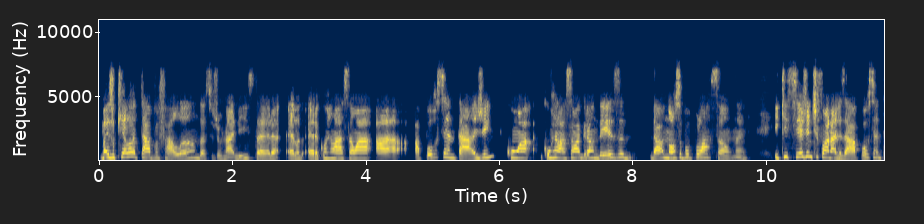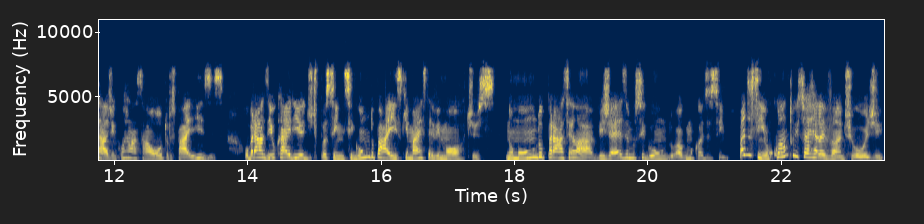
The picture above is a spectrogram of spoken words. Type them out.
Mas o que ela estava falando, essa jornalista, era, ela, era com relação à a, a, a, porcentagem com, a, com relação à grandeza da nossa população, né? E que se a gente for analisar a porcentagem com relação a outros países, o Brasil cairia de, tipo assim, segundo país que mais teve mortes no mundo para, sei lá, vigésimo segundo, alguma coisa assim. Mas assim, o quanto isso é relevante hoje?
